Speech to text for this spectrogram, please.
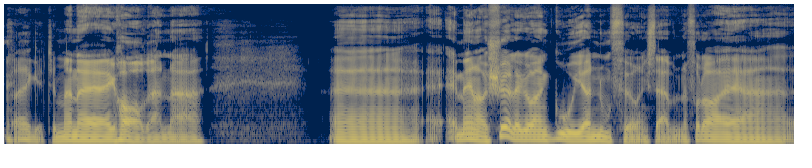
Det er jeg ikke. Men jeg har en eh, eh, Jeg mener sjøl jeg har en god gjennomføringsevne, for da er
